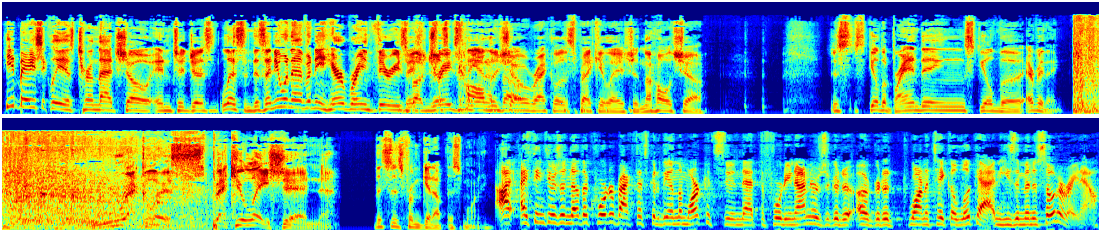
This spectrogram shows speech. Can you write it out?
He basically has turned that show into just listen. Does anyone have any harebrained theories They about trades? call the, NFL? show reckless speculation. The whole show. Just steal the branding, steal the everything. Reckless speculation. This is from Get Up this morning. I, I think there's another quarterback that's going to be on the market soon that the 49ers are going to are going to want to take a look at, and he's in Minnesota right now.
